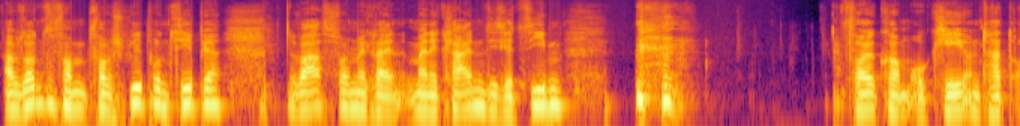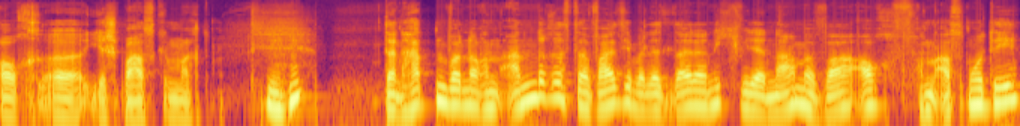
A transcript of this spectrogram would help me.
Ansonsten vom, vom Spielprinzip her war es von mir klein, meine Kleine, die ist jetzt sieben, vollkommen okay und hat auch äh, ihr Spaß gemacht. Mhm. Dann hatten wir noch ein anderes, da weiß ich aber leider nicht, wie der Name war, auch von Asmodee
